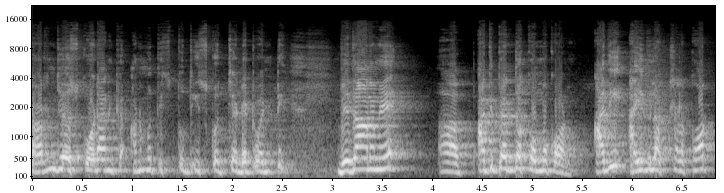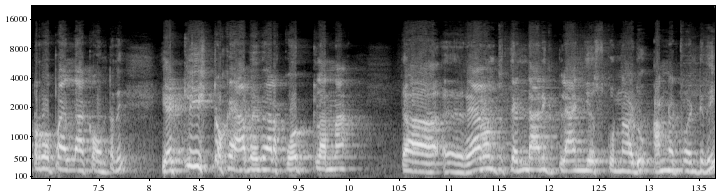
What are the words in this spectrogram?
టర్న్ చేసుకోవడానికి అనుమతిస్తూ తీసుకొచ్చేటటువంటి విధానమే అతిపెద్ద కుంభకోణం అది ఐదు లక్షల కోట్ల రూపాయల దాకా ఉంటుంది. అట్లీస్ట్ ఒక యాభై వేల కోట్లన్నా రేవంత్ తినడానికి ప్లాన్ చేసుకున్నాడు అన్నటువంటిది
